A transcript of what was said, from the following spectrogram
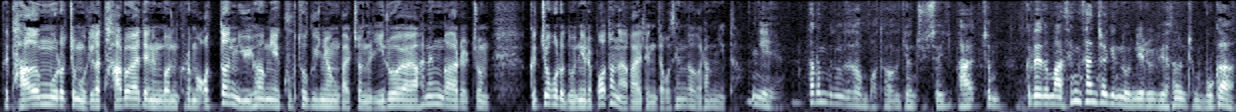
그 다음으로 좀 우리가 다뤄야 되는 건 그러면 어떤 유형의 국토 균형 발전을 이루어야 하는가를 좀 그쪽으로 논의를 뻗어 나가야 된다고 생각을 합니다. 예. 다른 분들도 뭐 더 의견 주시죠. 이 바- 좀 그래도 막 생산적인 논의를 위해서는 좀 뭐가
